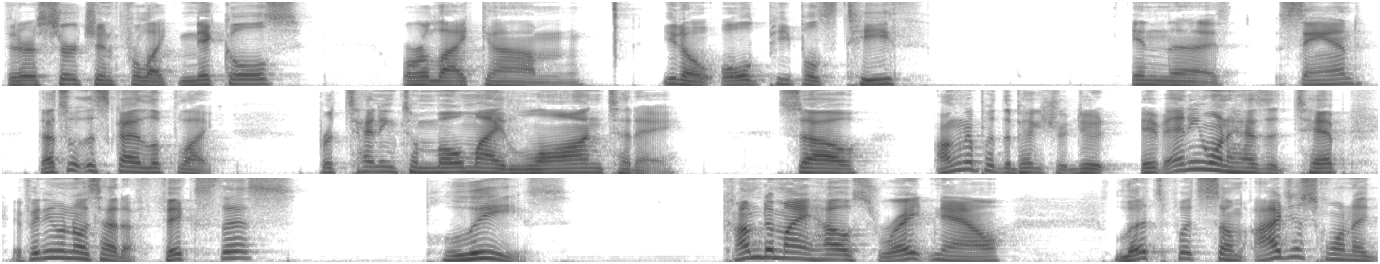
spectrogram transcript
that are searching for like nickels or like um you know old people's teeth in the sand. That's what this guy looked like, pretending to mow my lawn today. So I'm gonna put the picture, dude. If anyone has a tip, if anyone knows how to fix this, please come to my house right now. Let's put some. I just want to.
